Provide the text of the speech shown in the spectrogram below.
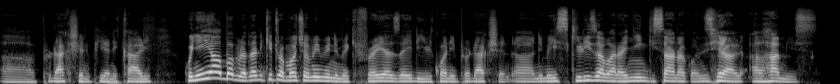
uh, production pia ni kali. Kwenye hii album nadhani kitu ambacho mimi nimekifurahia zaidi ilikuwa ni production. Uh, nimeisikiliza mara nyingi sana kuanzia Al- alhamis.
